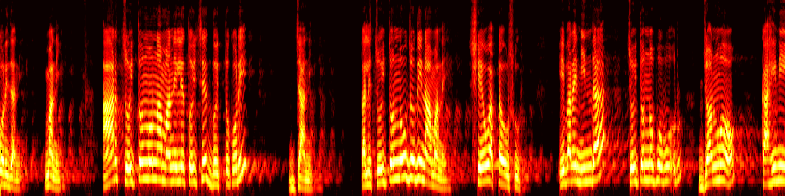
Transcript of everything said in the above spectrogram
করি জানি, মানি। আর চৈতন্য না মানিলে তৈছে দৈত্য করি জানি। তাহলে চৈতন্যও যদি না মানে সেও একটা অসুর। এবারে নিন্দা, চৈতন্য প্রভুর জন্ম, কাহিনী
